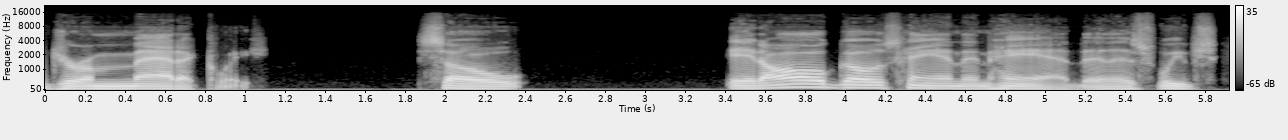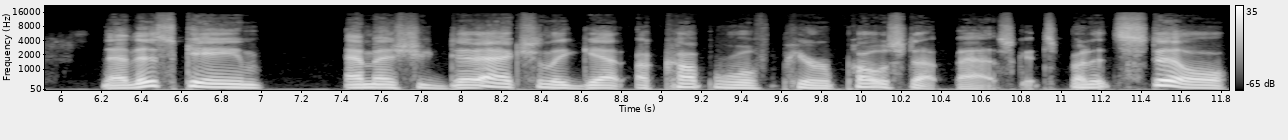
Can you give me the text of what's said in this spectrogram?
dramatically. So it all goes hand in hand. And as we've now this game, MSU did actually get a couple of pure post up baskets, but it's still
